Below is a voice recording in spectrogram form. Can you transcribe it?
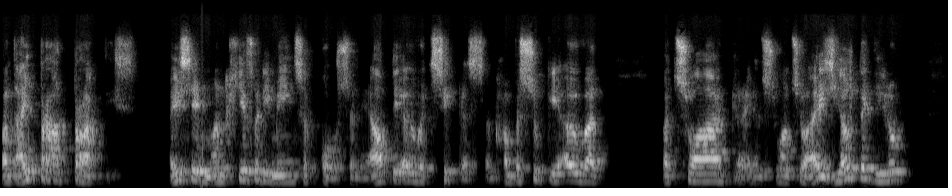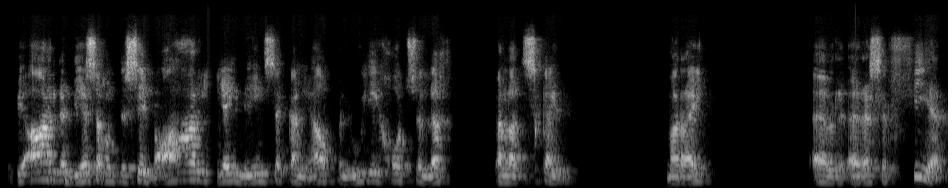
Want hy praat prakties. Hy sê man gee vir die mense kos en help die ou wat siek is en gaan besoek die ou wat wat swaar kry en so aan. So hy is heeltyd hier op op die aarde besig om te sê waar jy mense kan help en hoe jy God se lig kan laat skyn. Maar hy uh, reserveer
